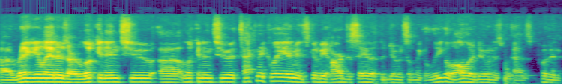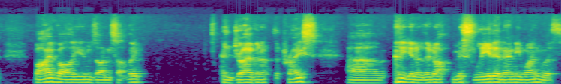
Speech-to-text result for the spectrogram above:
Uh, regulators are looking into uh, looking into it. Technically, I mean, it's going to be hard to say that they're doing something illegal. All they're doing is, is putting buy volumes on something and driving up the price. Uh, you know, they're not misleading anyone with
